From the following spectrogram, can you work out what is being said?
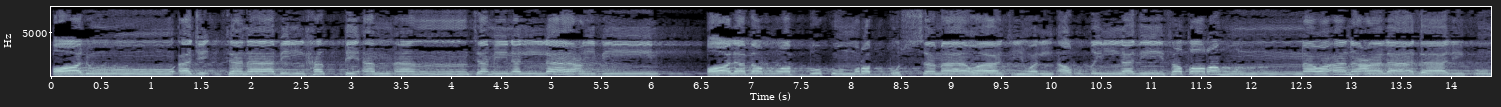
قالوا أجئتنا بالحق أم أنت من اللاعبين؟ قال بل ربكم رب السماوات والأرض الذي فطرهن وأنا على ذلكم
